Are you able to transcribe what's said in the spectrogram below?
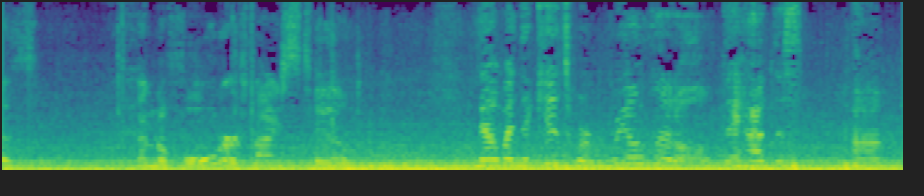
is. And the folder's nice too. Now, when the kids were real little, they had this um,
